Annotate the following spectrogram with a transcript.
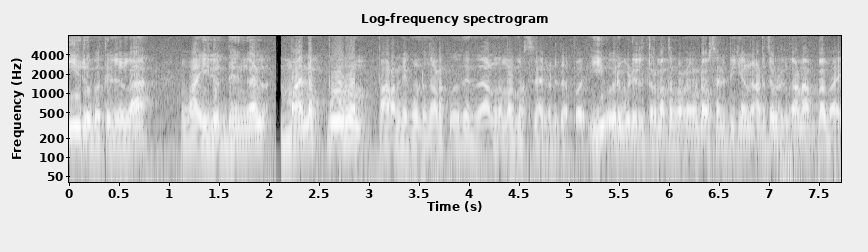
ഈ രൂപത്തിലുള്ള വൈരുദ്ധ്യങ്ങൾ മനഃപൂർവം പറഞ്ഞുകൊണ്ട് നടക്കുന്നത് എന്നതാണ് നമ്മൾ മനസ്സിലാക്കേണ്ടത്. അപ്പോൾ ഈ ഒരു വീഡിയോയിൽ ഇത്രമാത്രം പറഞ്ഞുകൊണ്ട് അവസാനിപ്പിക്കുകയാണ്. അടുത്ത വീഡിയോയിൽ കാണാം. ബൈ.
